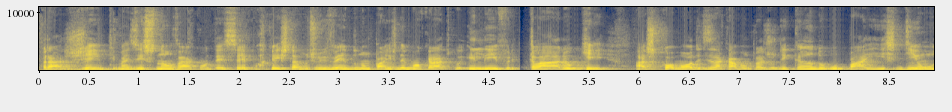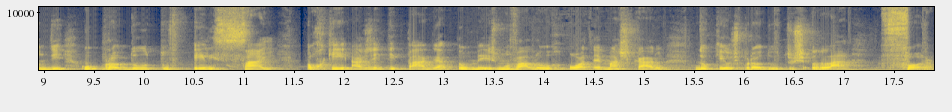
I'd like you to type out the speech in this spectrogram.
para a gente. Mas isso não vai acontecer porque estamos vivendo num país democrático e livre. Claro que as commodities acabam prejudicando o país de onde o produto ele sai porque a gente paga o mesmo valor ou até mais caro do que os produtos lá fora.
